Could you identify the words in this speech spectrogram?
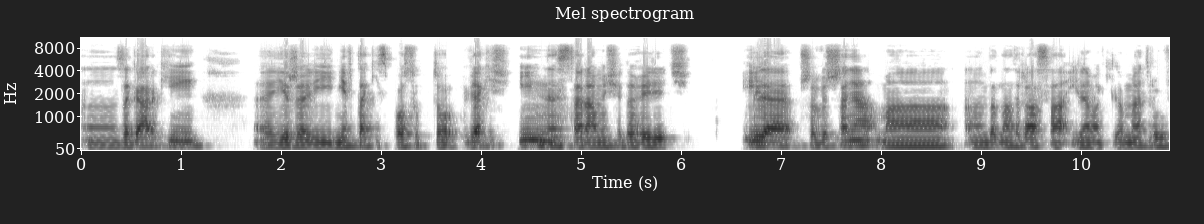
e, zegarki. E, jeżeli nie w taki sposób, to w jakiś inny staramy się dowiedzieć, ile przewyższenia ma e, dana trasa, ile ma kilometrów.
